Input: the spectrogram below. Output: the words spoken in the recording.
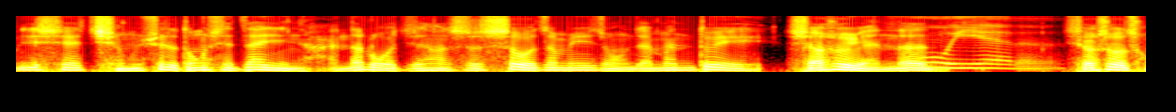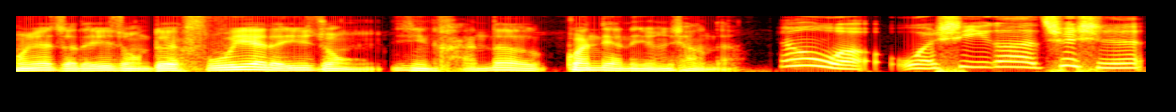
一些情绪的东西，在隐含的逻辑上是受这么一种人们对销售员的、服务业的销售从业者的一种对服务业的一种隐含的观点的影响的。我我是一个确实，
